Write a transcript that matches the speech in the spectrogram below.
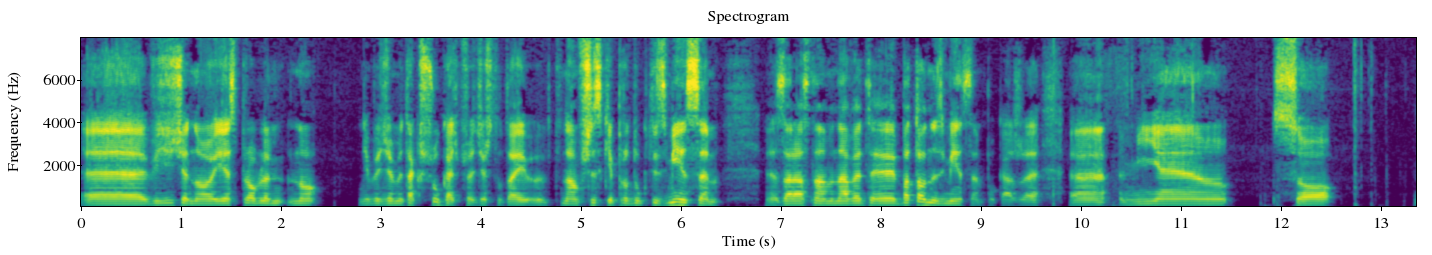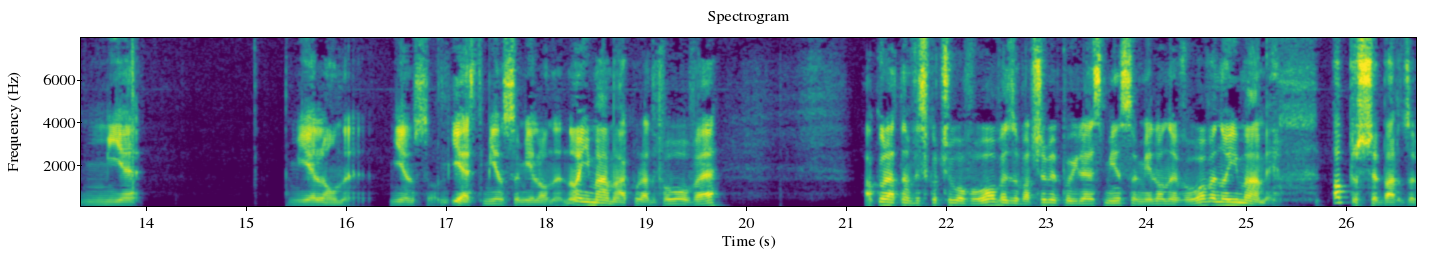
E, widzicie, no jest problem, no nie będziemy tak szukać, przecież tutaj y, nam wszystkie produkty z mięsem, e, zaraz nam nawet e, batony z mięsem pokaże. E, mięso, mie, mielone, mięso, jest mięso mielone. No i mamy akurat wołowe. Akurat nam wyskoczyło wołowe, zobaczymy po ile jest mięso mielone wołowe, no i mamy. O proszę bardzo,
